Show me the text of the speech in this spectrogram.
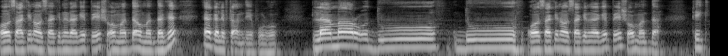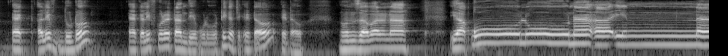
ও সাকিন ও সাকিনের আগে পেশ ও মাদ্দা ও মাদ্দাকে এক আলিফ টান দিয়ে পড়ব। লামার দু দু ও সাকিন ও সাকিনের আগে পেশ ও ঠিক এক আলিফ দুটো এক আলিফ করে টান দিয়ে পড়বো ঠিক আছে এটাও এটাও নুন জাবার না يقولون أئنا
